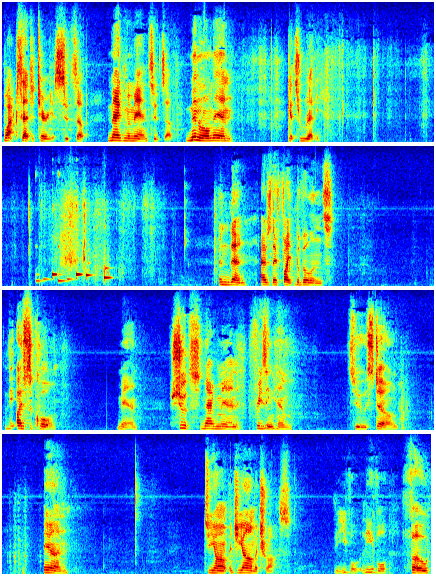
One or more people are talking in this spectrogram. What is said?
Black Sagittarius suits up. Magma Man suits up. Mineral Man gets ready. And then, as they fight the villains, the Icicle Man shoots Magma Man, freezing him to stone. And Geom- Geometros, the evil, the evil foe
